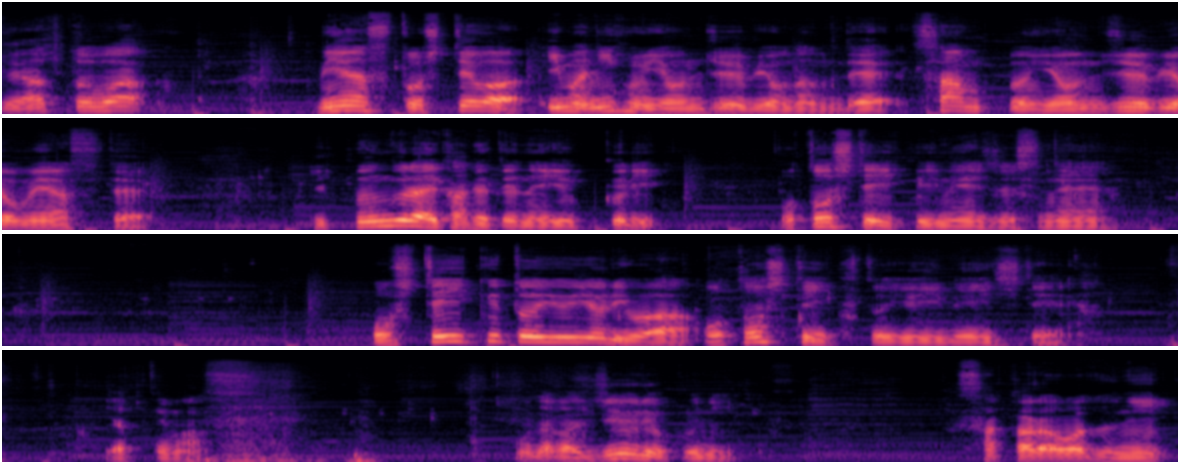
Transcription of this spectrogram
で、あとは、目安としては、今2分40秒なんで、3分40秒目安で、1分ぐらいかけてね、ゆっくり落としていくイメージですね。押していくというよりは、落としていくというイメージでやってます。もうだから重力に逆らわずに、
